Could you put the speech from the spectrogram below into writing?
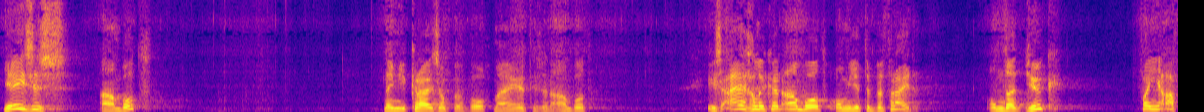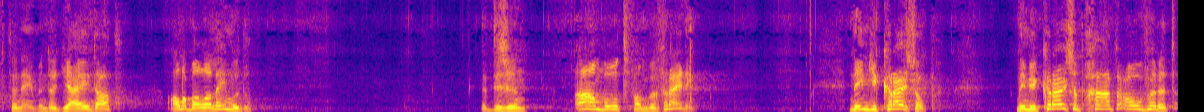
Jezus aanbod. Neem je kruis op en volg mij, het is een aanbod. Is eigenlijk een aanbod om je te bevrijden. Om dat juk van je af te nemen. Dat jij dat allemaal alleen moet doen. Het is een aanbod van bevrijding. Neem je kruis op. Neem je kruis op gaat over het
